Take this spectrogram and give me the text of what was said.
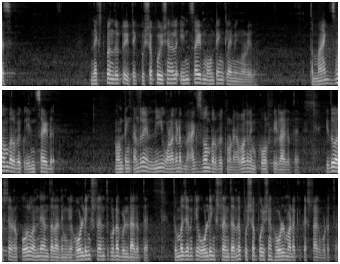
ಎಸ್ ನೆಕ್ಸ್ಟ್ ಬಂದುಬಿಟ್ಟು ಇದಕ್ಕೆ ಪುಷಪ್ ಪೊಸಿಷನಲ್ಲಿ ಇನ್ಸೈಡ್ ಮೌಂಟೇನ್ ಕ್ಲೈಂಬಿಂಗ್ ತ ಮ್ಯಾಕ್ಸಿಮಮ್ ಬರಬೇಕು ಇನ್ಸೈಡ್ ಮೌಂಟಿಂಗ್ ಅಂದರೆ ನೀವು ಒಳಗಡೆ ಮ್ಯಾಕ್ಸಿಮಮ್ ಬರಬೇಕು ನೋಡಿ ಆವಾಗ ನಿಮ್ಮ ಕೋರ್ ಫೀಲ್ ಆಗುತ್ತೆ. ಇದು ಅಷ್ಟೇ ನೋಡಿ ಕೋರ್ ಒಂದೇ ಅಂತಲ್ಲ, ನಿಮಗೆ ಹೋಲ್ಡಿಂಗ್ ಸ್ಟ್ರೆಂತ್ ಕೂಡ ಬಿಲ್ಡ್ ಆಗುತ್ತೆ. ತುಂಬ ಜನಕ್ಕೆ ಹೋಲ್ಡಿಂಗ್ ಸ್ಟ್ರೆಂತ್ ಅಂದರೆ ಪುಷಪ್ ಪೊಸಿಷನ್ ಹೋಲ್ಡ್ ಮಾಡೋಕ್ಕೆ ಕಷ್ಟ ಆಗಿಬಿಡುತ್ತೆ.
